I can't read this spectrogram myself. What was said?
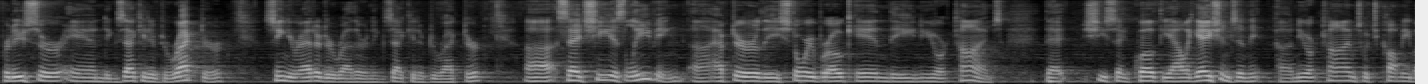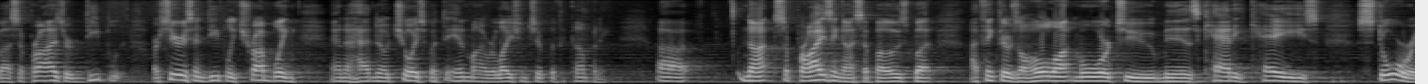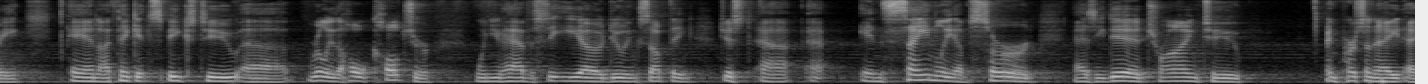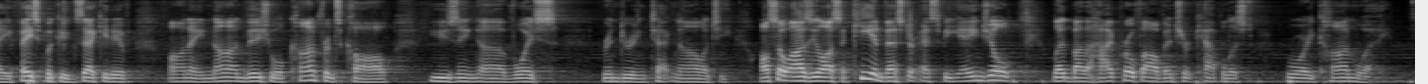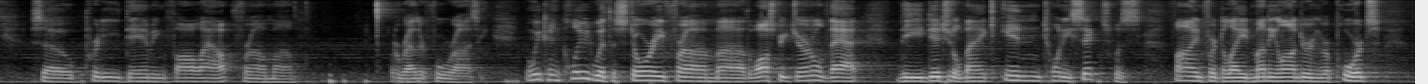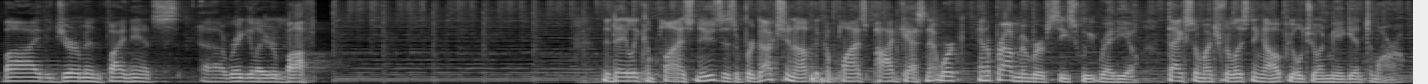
producer and executive director, senior editor rather, and executive director, uh, said she is leaving uh, after the story broke in the New York Times. That she said, "quote The allegations in the uh, New York Times, which caught me by surprise, are deeply are serious and deeply troubling, and I had no choice but to end my relationship with the company." Uh, not surprising, I suppose, but I think there's a whole lot more to Ms. Katty Kay's story and I think it speaks to uh, really the whole culture when you have the CEO doing something just uh, uh, insanely absurd as he did, trying to impersonate a Facebook executive on a non visual conference call using uh, voice rendering technology. Also, Ozy lost a key investor, SV Angel, led by the high profile venture capitalist Ron Conway. So, pretty damning fallout from, um, or rather, for Ozy. And we conclude with a story from uh, the Wall Street Journal that the digital bank N26 was fined for delayed money laundering reports by the German finance uh, regulator BaFin. The Daily Compliance News is a production of the Compliance Podcast Network and a proud member of C Suite Radio. Thanks so much for listening. I hope you'll join me again tomorrow.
